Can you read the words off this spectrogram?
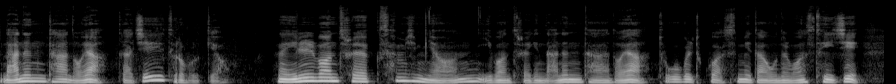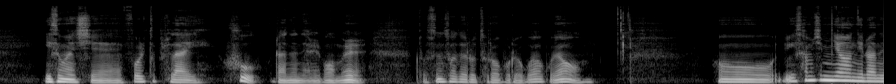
나는 다 너야까지 들어볼게요. 네, 1번 트랙 30년, 2번 트랙인 나는 다 너야 두 곡을 듣고 왔습니다. 오늘 원스테이지 이승환 씨의 to Fly Who라는 앨범을 또 순서대로 들어보려고 하고요. 어, 이 30년이라는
